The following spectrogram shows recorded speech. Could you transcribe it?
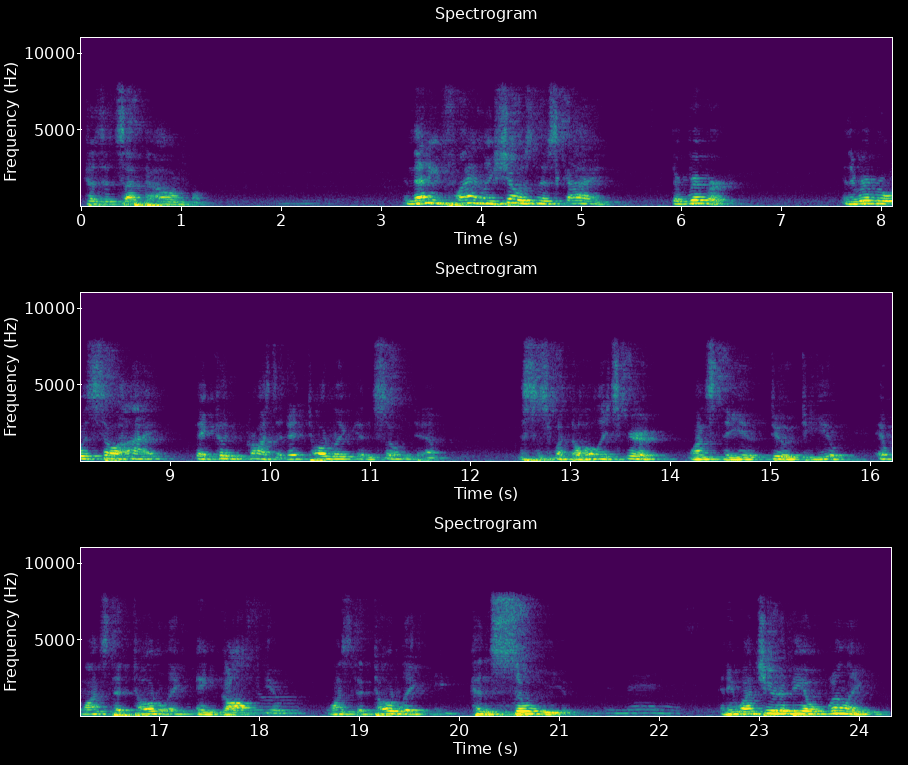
Because it's that powerful. And then he finally shows this guy the river and the river was so high they couldn't cross it. It totally consumed him. This is what the Holy Spirit wants to do to you. It wants to totally engulf you, wants to totally consume you. And he wants you to be a willing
